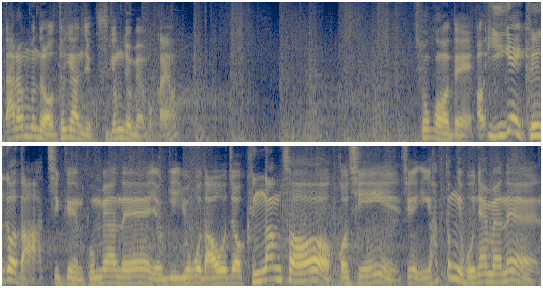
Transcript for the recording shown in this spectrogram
다른 분들 어떻게 하는지 구경 좀 해볼까요? 초거대. 어 이게 그거다. 지금 보면은 여기 요거 나오죠. 금강석 거신. 지금 이게 합동이 뭐냐면은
